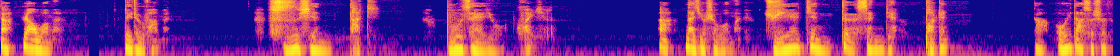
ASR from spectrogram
啊，让我们对这个法门死心塌地，不再有怀疑了。啊，那就是我们决定得生的保证。啊，我为大师说的，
